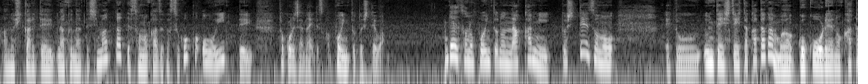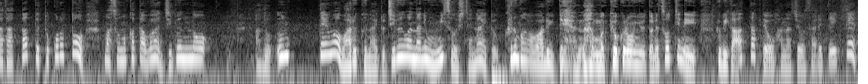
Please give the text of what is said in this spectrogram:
あの引かれて亡くなってしまったってその数がすごく多いっていうところじゃないですかポイントとしては。で、そのポイントの中身として、その、えっと、運転していた方が、まあ、ご高齢の方だったってところと、まあ、その方は自分の、あの、運転は悪くないと、自分は何もミスをしてないと、車が悪いっていう な、まあ、極論言うとね、そっちに不備があったってお話をされていて、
